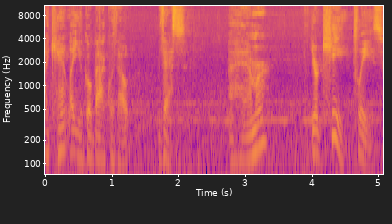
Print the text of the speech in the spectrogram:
I can't let you go back without this. A hammer? Your key, please.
